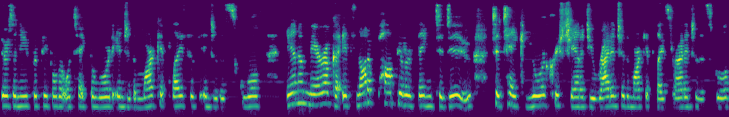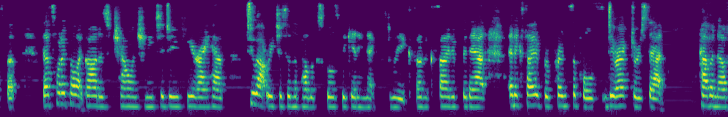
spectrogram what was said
there's a need for people that will take the Lord into the marketplaces, into the schools. In America, it's not a popular thing to do to take your Christianity right into the marketplace, right into the schools. But that's what I feel like God has challenged me to do here. I have two outreaches in the public schools beginning next week. So I'm excited for that and excited for principals, directors that have enough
